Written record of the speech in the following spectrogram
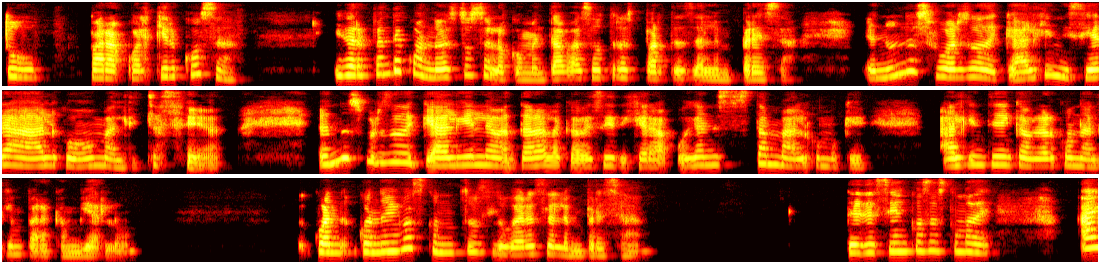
tú para cualquier cosa? Y de repente cuando esto se lo comentabas a otras partes de la empresa, en un esfuerzo de que alguien hiciera algo, maldita sea, en un esfuerzo de que alguien levantara la cabeza y dijera, oigan, esto está mal, como que alguien tiene que hablar con alguien para cambiarlo cuando, cuando ibas con otros lugares de la empresa, te decían cosas como de, ay,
